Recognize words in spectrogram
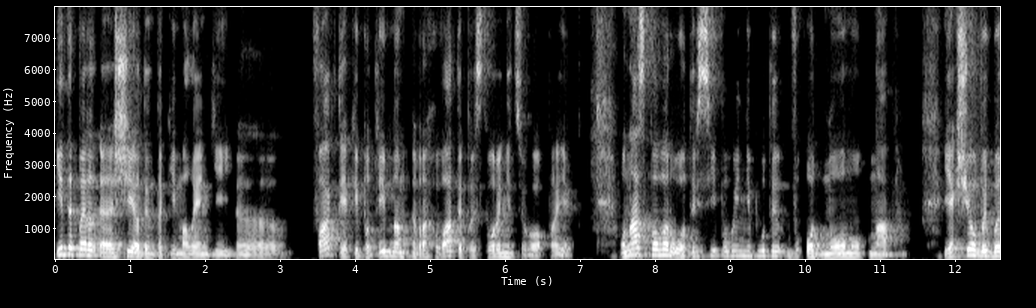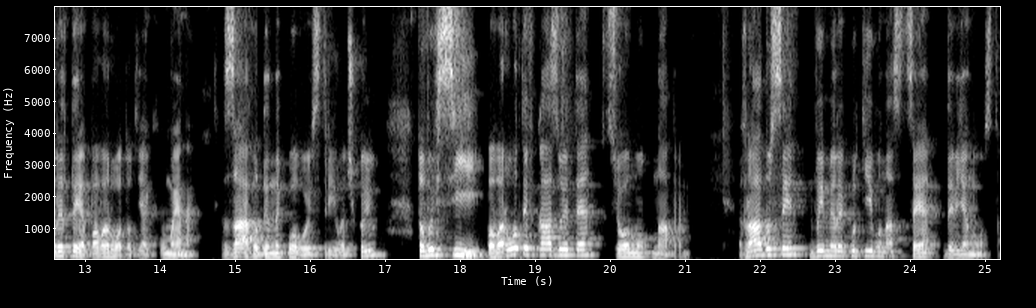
І тепер е, ще один такий маленький е, факт, який потрібно врахувати при створенні цього проєкту. У нас повороти всі повинні бути в одному напрямку. Якщо ви берете поворот, от як у мене, за годинниковою стрілочкою, то ви всі повороти вказуєте в цьому напрямку. Градуси, виміри кутів у нас це 90.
